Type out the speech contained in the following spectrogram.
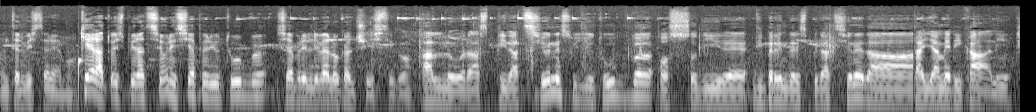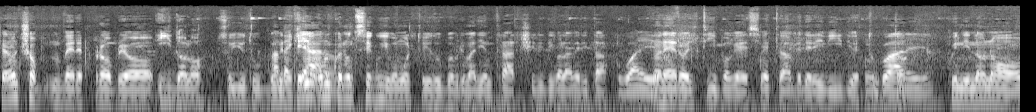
intervisteremo. Chi è la tua ispirazione sia per YouTube sia per il livello calcistico? Allora, ispirazione su YouTube posso dire di prendere ispirazione da- dagli americani. Cioè non ho un vero e proprio idolo su YouTube. Vabbè, perché chiaro. io comunque non seguivo molto YouTube prima di entrarci, ti dico la verità. Uguale io. Non ero il tipo che si metteva a vedere i video e tutto. Uguale io. Quindi non ho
